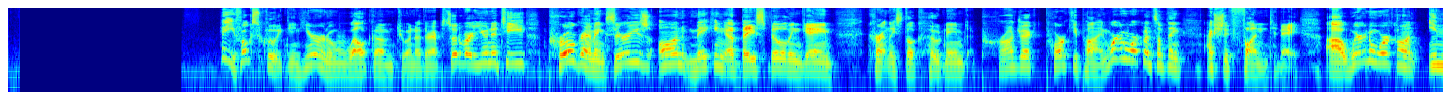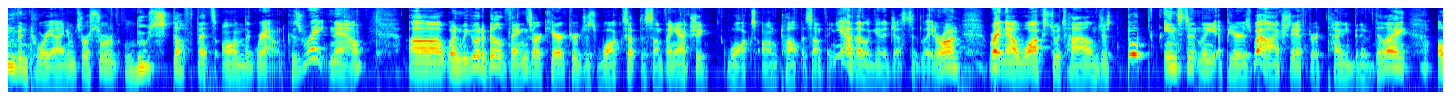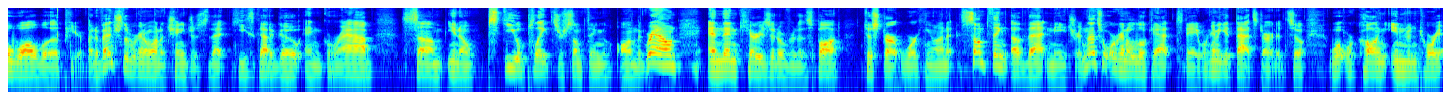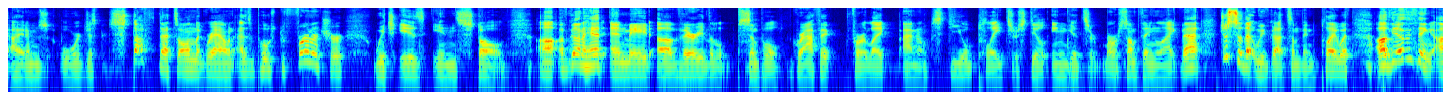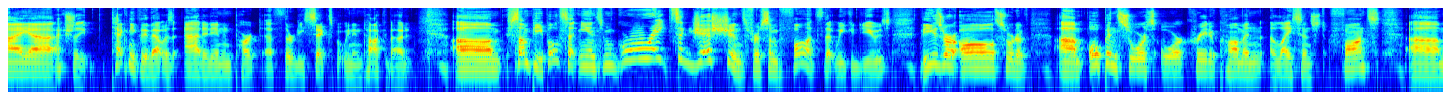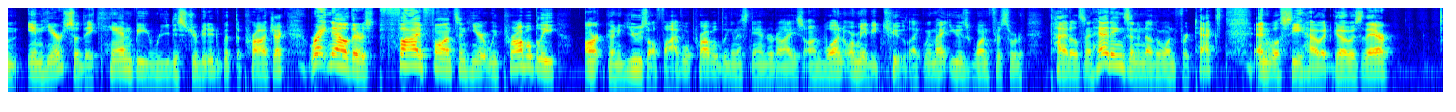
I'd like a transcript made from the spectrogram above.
Hey folks, Dean here, and welcome to another episode of our Unity programming series on making a base building game, currently still codenamed Project Porcupine. We're going to work on something actually fun today. Uh, we're going to work on inventory items, or sort of loose stuff that's on the ground. Because right now, uh, when we go to build things, our character just walks up to something, actually walks on top of something. Yeah, that'll get adjusted later on. Right now, walks to a tile and just boop, instantly appears, well, actually after a tiny bit of delay, a wall will appear. But eventually we're going to want to change it so that he's got to go and grab grab some, you know, steel plates or something on the ground and then carries it over to the spot to start working on it. Something of that nature. And that's what we're going to look at today. We're going to get that started. So what we're calling inventory items or just stuff that's on the ground as opposed to furniture which is installed. Uh, I've gone ahead and made a very little simple graphic for like, I don't know, steel plates or steel ingots or, or something like that, just so that we've got something to play with. Uh, the other thing I, uh, actually, technically that was added in in part uh, 36, but we didn't talk about it. Um, some people sent me in some great suggestions for some fonts that we could use. These are all sort of um, open source or Creative Commons licensed fonts um, in here, so they can be redistributed with the project. Right now, there's five fonts in here. We probably aren't going to use all five. We're probably going to standardize on one or maybe two. Like we might use one for sort of titles and headings and another one for text, and we'll see how it goes there.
